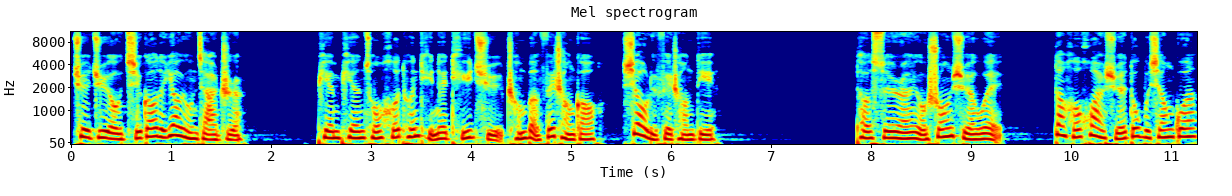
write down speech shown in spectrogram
却具有极高的药用价值。偏偏从河豚体内提取成本非常高，效率非常低。它虽然有双学位，但和化学都不相关。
